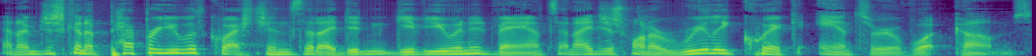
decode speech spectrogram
And I'm just going to pepper you with questions that I didn't give you in advance. And I just want a really quick answer of what comes.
